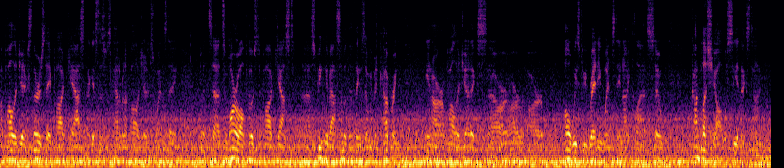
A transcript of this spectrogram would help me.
Apologetics Thursday podcast. I guess this was kind of an Apologetics Wednesday. But uh, tomorrow I'll post a podcast uh, speaking about some of the things that we've been covering in our apologetics, uh, our, our, our Always Be Ready Wednesday night class. So God bless you all. We'll see you next time.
